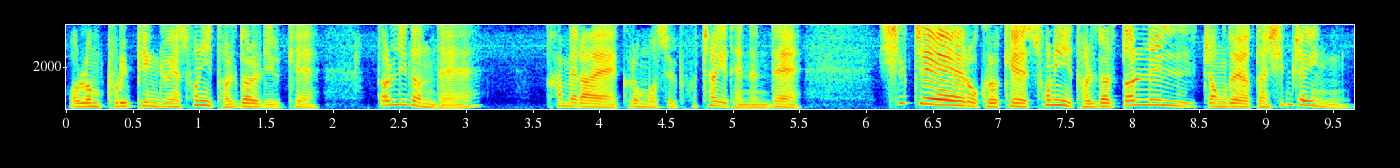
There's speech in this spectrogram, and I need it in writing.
언론 브리핑 중에 손이 덜덜 이렇게 떨리던데 카메라에 그런 모습이 포착이 됐는데 실제로 그렇게 손이 덜덜 떨릴 정도의 어떤 심적인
